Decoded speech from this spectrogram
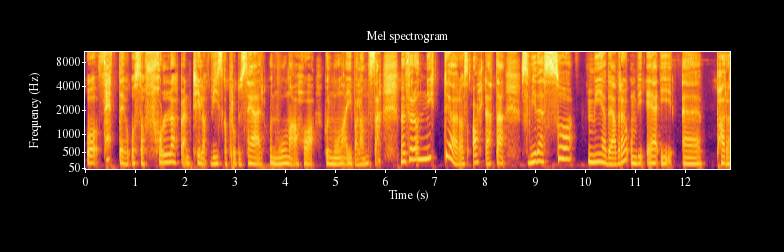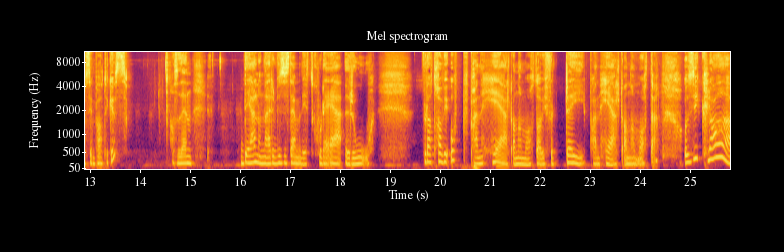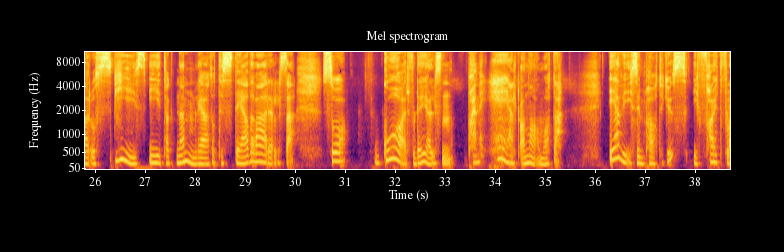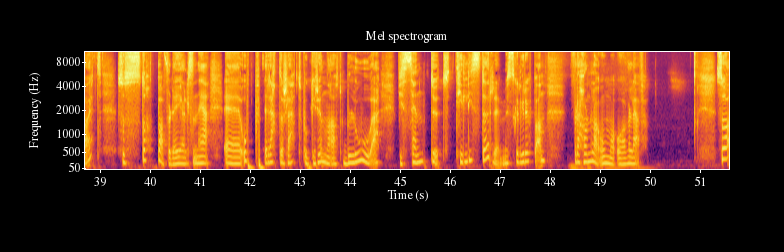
Og fett er jo også forløperen til at vi skal produsere hormoner og ha hormoner i balanse. Men for å nyttiggjøre oss alt dette, så blir det så mye bedre om vi er i eh, parasympatikus. Altså den delen av nervesystemet ditt hvor det er ro. For da tar vi opp på en helt annen måte, og vi fordøyer på en helt annen måte. Og hvis vi klarer å spise i takknemlighet og tilstedeværelse, så går fordøyelsen på en helt annen måte. Er vi i sympatikus, i fight-flight, så stopper fordøyelsen ned eh, opp rett og slett pga. at blodet vi sendte ut til de større muskelgruppene for det handler om å overleve. Så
